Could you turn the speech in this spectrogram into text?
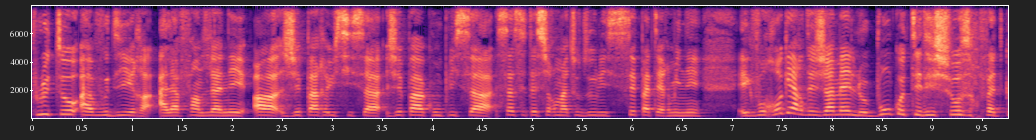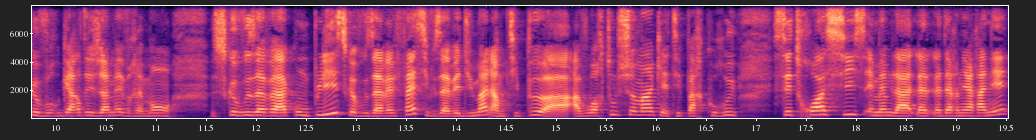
plutôt à vous dire à la fin de l'année, ah, j'ai pas réussi ça, j'ai pas accompli ça, ça c'était sur ma to-do c'est pas terminé, et que vous regardez jamais le bon côté des choses, en fait, que vous regardez jamais vraiment ce que vous avez accompli, ce que vous avez fait, si vous avez du mal un petit peu à, à voir tout le chemin qui a été parcouru ces trois, six et même la, la, la dernière année,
